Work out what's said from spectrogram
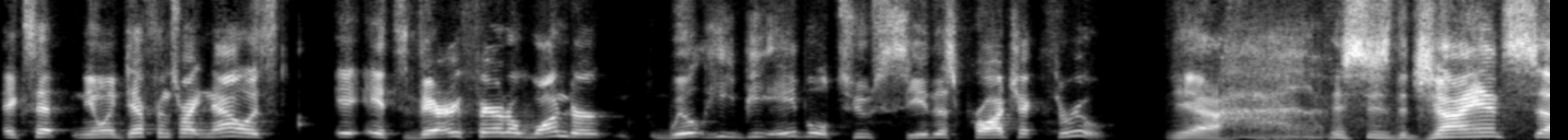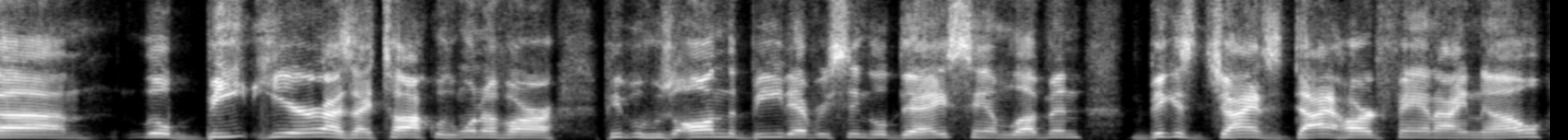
Except the only difference right now is it's very fair to wonder will he be able to see this project through? Yeah, this is the Giants. Um, little beat here as I talk with one of our people who's on the beat every single day, Sam Lubman, biggest Giants diehard fan I know.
